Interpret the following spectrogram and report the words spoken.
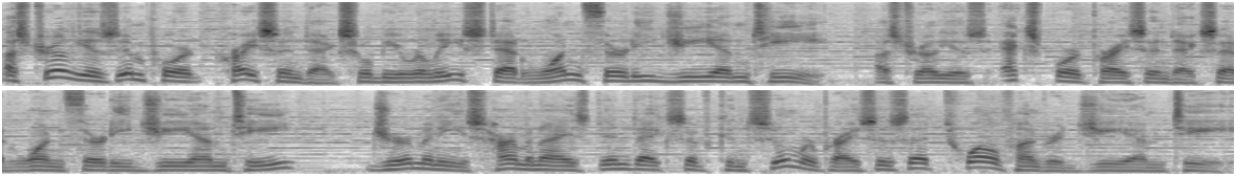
Australia's import price index will be released at 1:30 GMT. Australia's export price index at 1:30 GMT. Germany's harmonized index of consumer prices at 1200 GMT.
